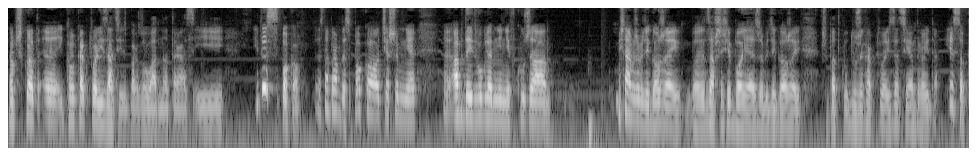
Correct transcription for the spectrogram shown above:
na przykład e, ikonka aktualizacji jest bardzo ładna teraz i, i to jest spoko. To jest naprawdę spoko, cieszy mnie. E, update w ogóle mnie nie wkurza. Myślałem, że będzie gorzej, bo zawsze się boję, że będzie gorzej w przypadku dużych aktualizacji Androida. Jest ok.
